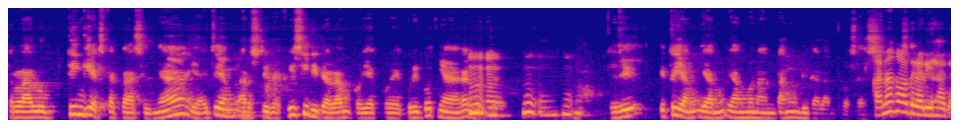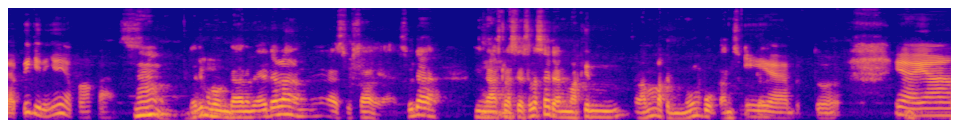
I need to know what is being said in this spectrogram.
terlalu tinggi ekspektasinya, ya itu yang mm -hmm. harus direvisi di dalam proyek-proyek berikutnya kan. Mm -hmm. gitu. mm -hmm. Jadi itu yang yang yang menantang di dalam proses. Karena kalau tidak dihadapi jadinya ya prokes. Hmm, jadi menunda adalah ya, susah ya. Sudah nggak selesai-selesai dan makin lama makin menumpuk kan sebenernya. Iya betul. Ya hmm. yang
